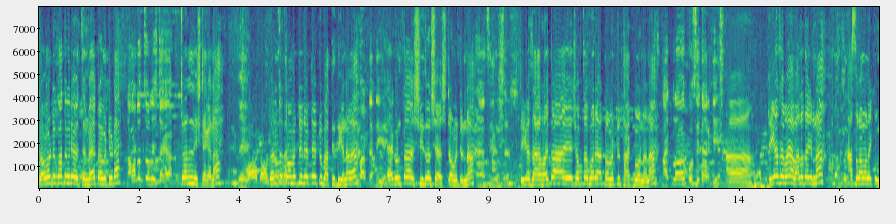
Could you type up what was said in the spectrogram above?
টমেটো কত করে হচ্ছেন ভাইয়া টমেটোটা? টমেটো চল্লিশ টাকা। চল্লিশ টাকা না? তাহলে তো টমেটো রেটটা একটু বাড়তির দিকে না দিকে। এখন তো সিজন শেষ টমেটোর না? হ্যাঁ সিজন শেষ। ঠিক আছে আর হয়তো এই সপ্তাহ পরে আর টমেটো থাকবেও না না? থাকল কষিটা আর কি। হ্যাঁ, ঠিক আছে ভাইয়া ভালো থাকেন না? আসসালামু আলাইকুম।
